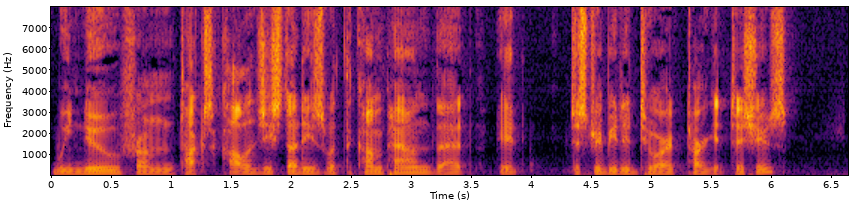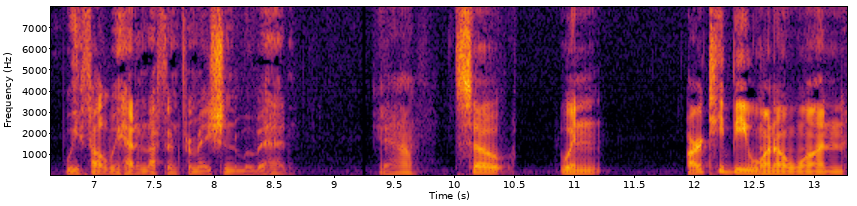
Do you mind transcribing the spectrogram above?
We knew from toxicology studies with the compound that it distributed to our target tissues. We felt we had enough information to move ahead. Yeah. So when RTB 101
